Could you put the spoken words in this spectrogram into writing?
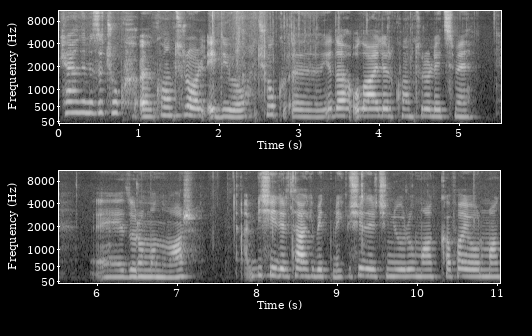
Kendinizi çok e, kontrol ediyor. Çok e, ya da olayları kontrol etme e, durumun var. Bir şeyleri takip etmek, bir şeyler için yorulmak, kafa yormak,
